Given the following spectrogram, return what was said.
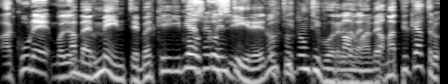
alcune voglio- Vabbè, mente perché gli piace Così. mentire, non ti, non ti porre Vabbè, domande. no. Ma più che altro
